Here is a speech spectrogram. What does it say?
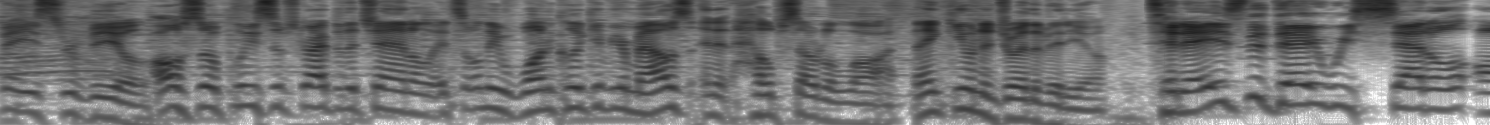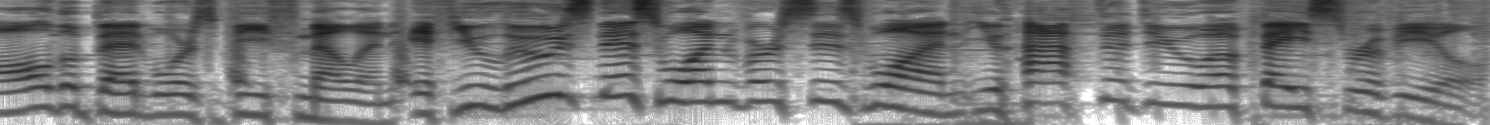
face reveal. Also, please subscribe to the channel. It's only one click of your mouse, and it helps out a lot. Thank you and enjoy the video. Today's the day we settle all the Bed Wars beef melon. If you lose this one versus one, you have to do a face reveal.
